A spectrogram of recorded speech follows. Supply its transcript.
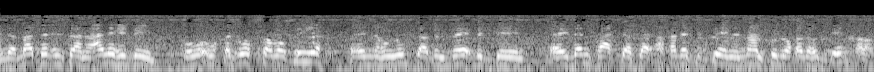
إذا مات الإنسان عليه دين وقد وصى وصية فإنه يبدا بالدين، فاذا انت أخذت الدين المال كله أخذه الدين خلاص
